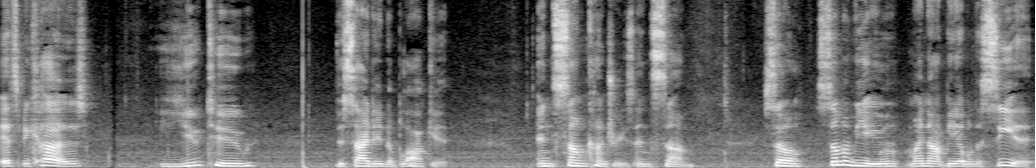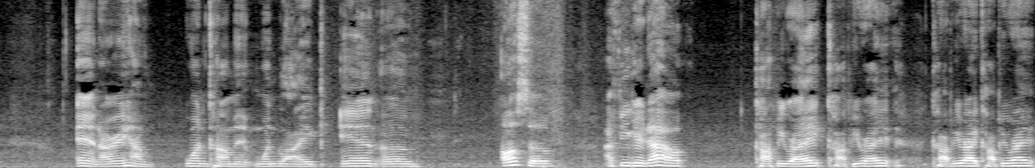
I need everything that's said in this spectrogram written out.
it's because YouTube decided to block it in some countries, in some. So, some of you might not be able to see it, and I already have one comment, one like, and, um, also, I figured out copyright, copyright, copyright, copyright.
